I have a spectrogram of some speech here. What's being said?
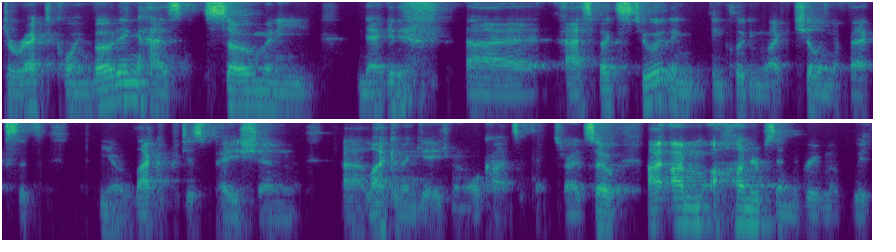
direct coin voting has so many negative uh, aspects to it, in, including like chilling effects of you know lack of participation, uh, lack of engagement, all kinds of things, right? So I, am 100% in agreement with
